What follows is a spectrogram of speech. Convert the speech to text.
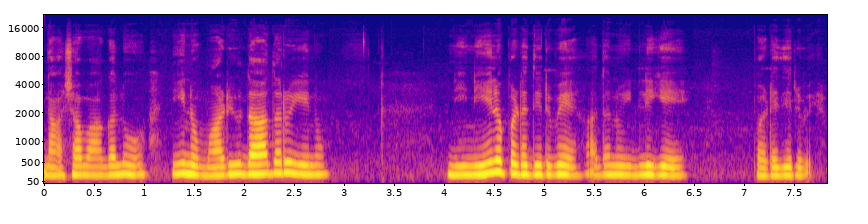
ನಾಶವಾಗಲು ನೀನು ಮಾಡುವುದಾದರೂ ಏನು? ನೀನೇನು ಪಡೆದಿರುವೆ ಅದನ್ನು ಇಲ್ಲಿಗೆ ಪಡೆದಿರುವೆ.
